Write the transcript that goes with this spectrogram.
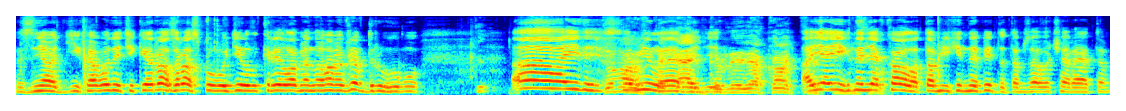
знять їх, а вони тільки раз-раз поводіли крилами ногами вже в другому. Ай, самі лебеді. А я їх не лякала, там їх і не видно там за очеретом,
